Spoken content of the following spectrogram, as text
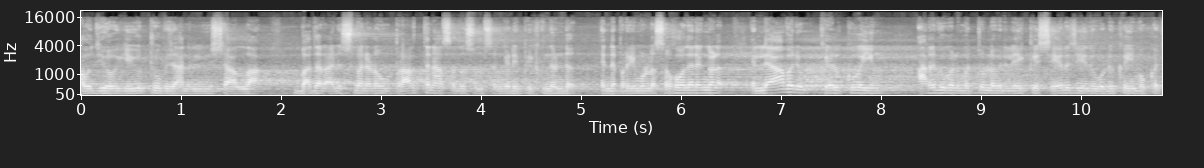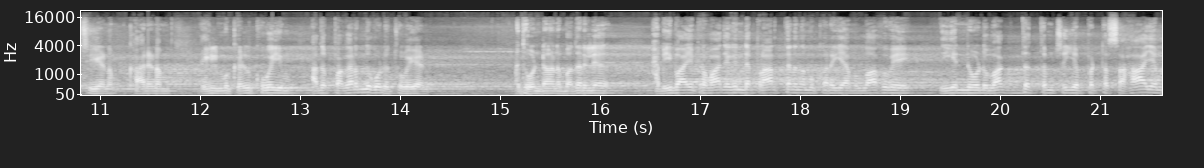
ഔദ്യോഗിക യൂട്യൂബ് ചാനലിൽ ഇൻഷാല്ല ബദർ അനുസ്മരണവും പ്രാർത്ഥനാ സദസ്സും സംഘടിപ്പിക്കുന്നുണ്ട്. എന്റെ പ്രിയമുള്ള സഹോദരങ്ങൾ എല്ലാവരും കേൾക്കുകയും അറിവുകൾ മറ്റുള്ളവരിലേക്ക് ഷെയർ ചെയ്തു കൊടുക്കുകയും ഒക്കെ ചെയ്യണം. കാരണം ഇൽമു കേൾക്കുകയും അത് പകർന്നു കൊടുക്കുകയാണ്. അതുകൊണ്ടാണ് ബദറിൽ ഹബീബായ പ്രവാചകന്റെ പ്രാർത്ഥന നമുക്കറിയാം. അള്ളാഹുവേ നീ എന്നോട് വാഗ്ദത്തം ചെയ്യപ്പെട്ട സഹായം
